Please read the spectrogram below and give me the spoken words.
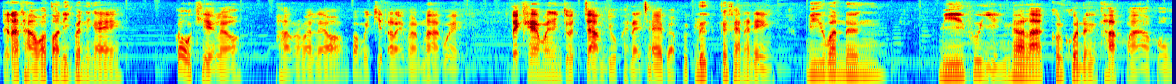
แต่ถ้าถามว่าตอนนี้เป็นยังไง ก็โอเคแล้ว ผ่านมันมาแล้วก็ไม่คิดอะไรมันมากเว้ยแต่แค่มันยังจดจำอยู่ภายในใจแบบลึกๆก็แค่นั้นเอง มีวันหนึ่งมีผู้หญิงน่ารักคนคนหนึ่งทักมาหาผม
